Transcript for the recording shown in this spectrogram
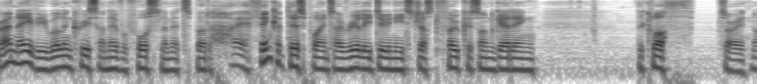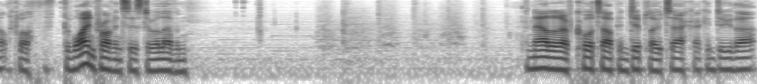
Grand Navy will increase our naval force limits, but I think at this point I really do need to just focus on getting the cloth, sorry, not the cloth, the wine provinces to 11. And now that I've caught up in Diplotech, I can do that.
